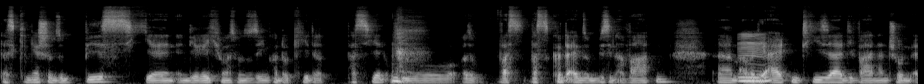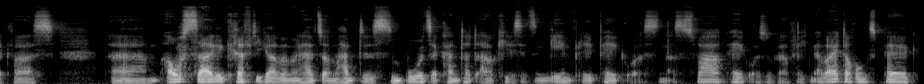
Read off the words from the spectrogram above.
Das ging ja schon so ein bisschen in die Richtung, dass man so sehen konnte, okay, da passieren so, also was, was könnte einen so ein bisschen erwarten. Ähm, mhm. Aber die alten Teaser, die waren dann schon etwas ähm, aussagekräftiger, weil man halt so am Hand des Symbols erkannt hat, ah, okay, ist jetzt ein Gameplay-Pack oder ist ein Accessoire-Pack oder sogar vielleicht ein Erweiterungspack.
